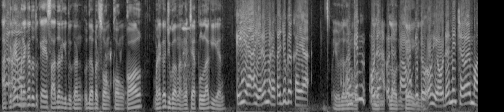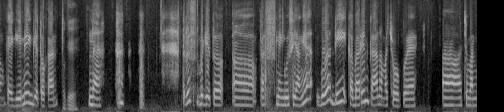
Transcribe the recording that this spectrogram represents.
akhirnya mereka tuh kayak sadar gitu kan, udah bersongkongkol, mereka juga nggak ngechat lu lagi kan? Iya, akhirnya mereka juga kayak Ya udah mungkin lo- udah lo- udah tahu gitu. Oh ya udah nih cewek emang kayak gini gitu kan. Oke. Nah, terus begitu eh, pas minggu siangnya gue dikabarin kan sama cowok gue. Eh, cuman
